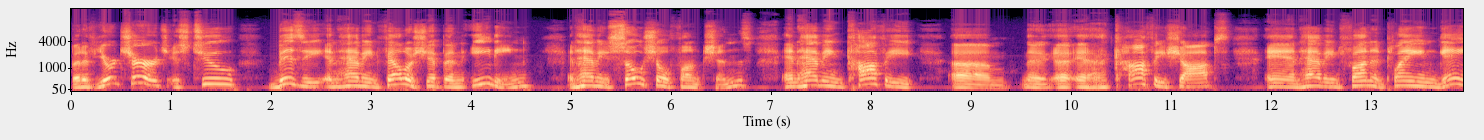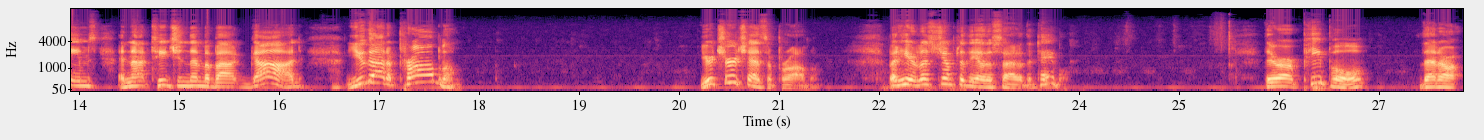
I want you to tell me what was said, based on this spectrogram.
But if your church is too busy in having fellowship and eating and having social functions and having coffee um, uh, uh, coffee shops and having fun and playing games and not teaching them about God, you got a problem. Your church has a problem. But here, let's jump to the other side of the table. There are people that are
